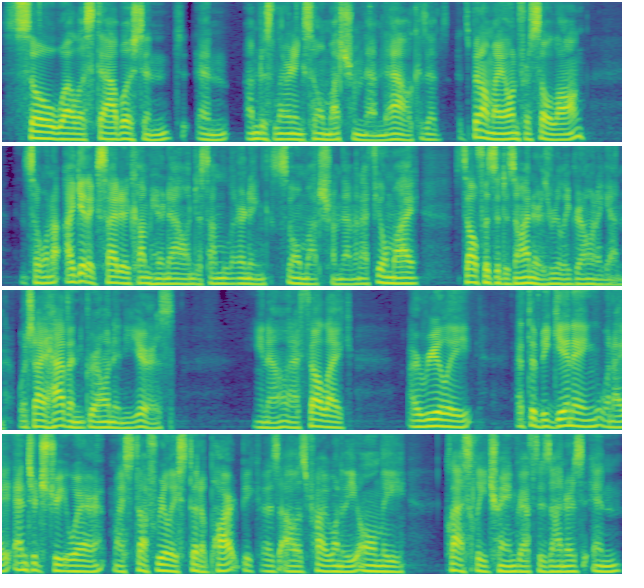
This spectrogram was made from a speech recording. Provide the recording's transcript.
so well established and and I'm just learning so much from them now because it's been on my own for so long. And so when I get excited to come here now and just I'm learning so much from them and I feel myself as a designer is really growing again, which I haven't grown in years. You know, and I felt like I really at the beginning when I entered streetwear, my stuff really stood apart because I was probably one of the only classically trained graphic designers in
